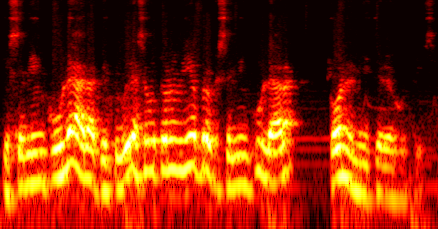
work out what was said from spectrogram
que se vinculara, que tuviera esa autonomía, pero que se vinculara con el Ministerio de Justicia.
